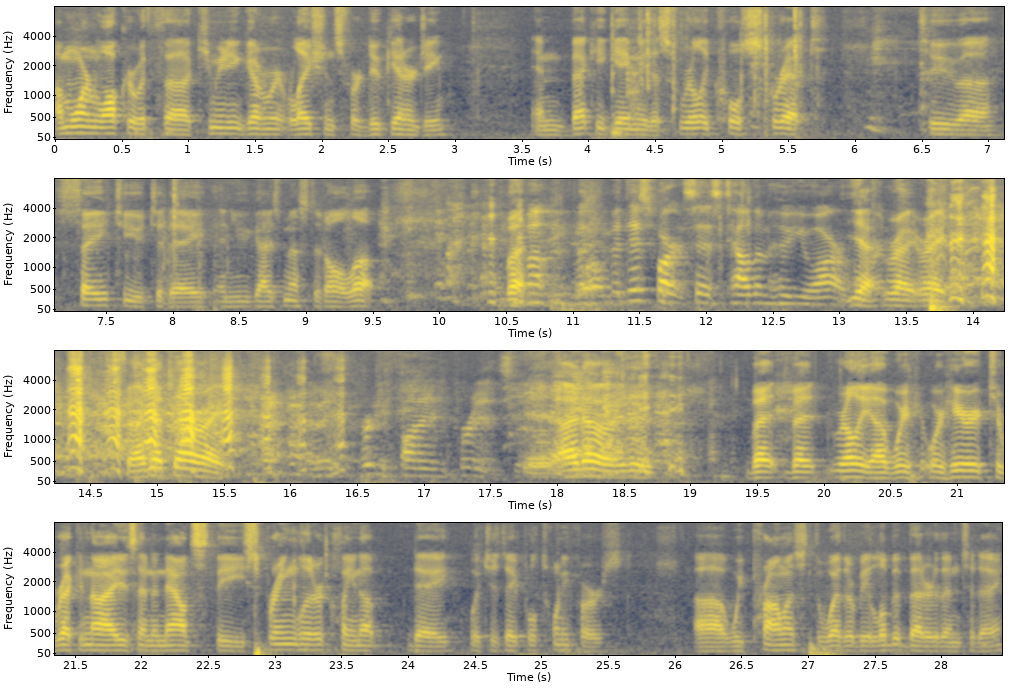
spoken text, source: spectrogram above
I'm Warren Walker with uh, Community Government Relations for Duke Energy, and Becky gave me this really cool script to uh, say to you today, and you guys messed it all up. But, Well, but, but this part says, tell them who you are. yeah, Warren." right, right. So I got that right. And it's pretty fine print. so- Yeah, I know, it is. But, but really, uh, we're, we're here to recognize and announce the Spring Litter Cleanup Day, which is April 21st. Uh, we promised the weather will be a little bit better than today.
